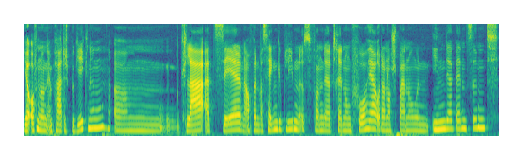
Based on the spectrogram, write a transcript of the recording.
Ja offen und empathisch begegnen, ähm, klar erzählen, auch wenn was hängen geblieben ist von der Trennung vorher oder noch Spannungen in der Band sind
